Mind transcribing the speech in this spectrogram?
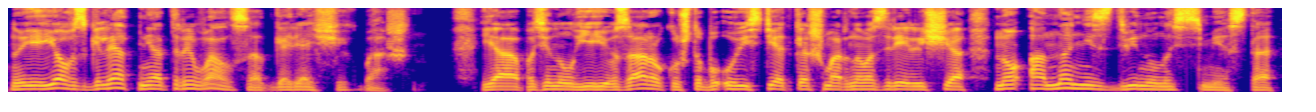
но ее взгляд не отрывался от горящих башен. Я потянул ее за руку, чтобы увести от кошмарного зрелища, но она не сдвинулась с места.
